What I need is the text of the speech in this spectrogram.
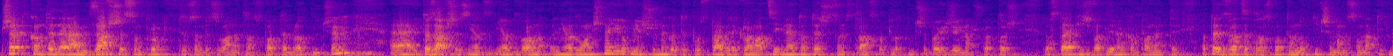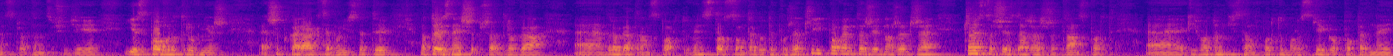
przed kontenerami zawsze są próbki, które są wysyłane transportem lotniczym mhm. E, i to zawsze jest nieodłączne i również różnego typu sprawy reklamacyjne to też są transport lotniczy, bo jeżeli na przykład ktoś dostaje jakieś wadliwe komponenty, no to jest wraca transportem lotniczym, one są natychmiast sprawdzane, co się dzieje. Jest powrót również, e, szybka reakcja, bo niestety no to jest najszybsza droga, droga transportu. Więc to są tego typu rzeczy i powiem też jedną rzecz, że często się zdarza, że transport, e, jakieś ładunki z transportu morskiego po pewnej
